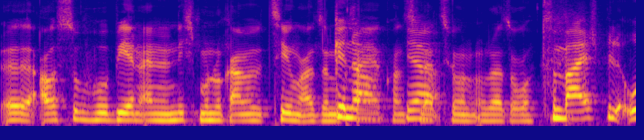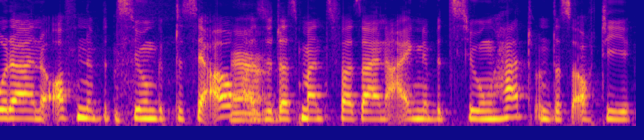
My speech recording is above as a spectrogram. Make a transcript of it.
äh, auszuprobieren, eine nicht monogame Beziehung, also eine genau, Dreierkonstellation ja. oder so. Zum Beispiel, oder eine offene Beziehung gibt es ja auch, ja. also dass man zwar seine eigene Beziehung hat und das auch die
